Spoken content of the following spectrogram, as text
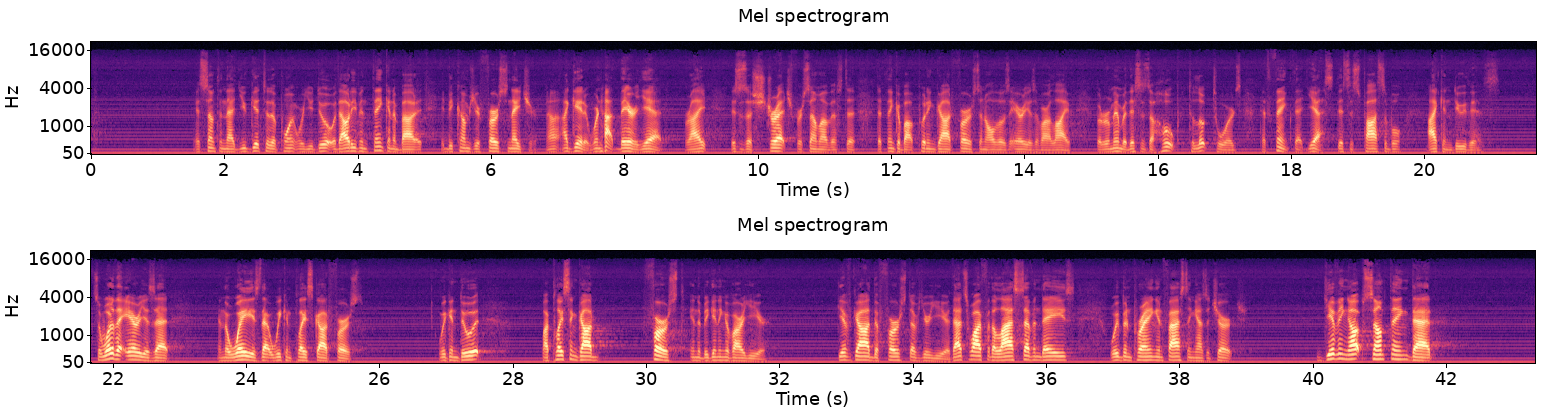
It's something that you get to the point where you do it without even thinking about it. It becomes your first nature. Now, I get it. We're not there yet, right? This is a stretch for some of us to, to think about putting God first in all those areas of our life. But remember, this is a hope to look towards, to think that, yes, this is possible. I can do this. So, what are the areas that and the ways that we can place God first? We can do it by placing God first in the beginning of our year. Give God the first of your year. That's why for the last seven days, we've been praying and fasting as a church. Giving up something that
